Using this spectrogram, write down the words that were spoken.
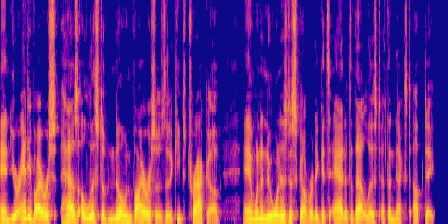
and your antivirus has a list of known viruses that it keeps track of. And when a new one is discovered, it gets added to that list at the next update.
